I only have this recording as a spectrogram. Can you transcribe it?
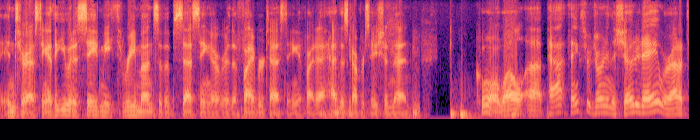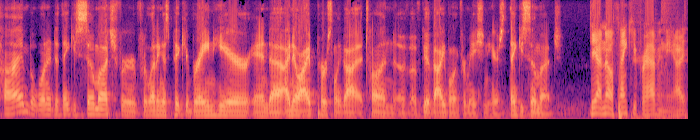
Interesting. I think you would have saved me three months of obsessing over the fiber testing if I'd had this conversation then. Cool. Well, uh, Pat, thanks for joining the show today. We're out of time, but wanted to thank you so much for for letting us pick your brain here. And uh, I know I personally got a ton of, of good, valuable information here. So thank you so much. Yeah, no, thank you for having me. I,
